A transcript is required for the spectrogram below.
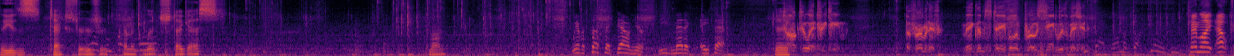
These textures are kind of glitched, I guess. Come on. We have a suspect down here. Need medics ASAP. Okay. TOC to entry team. Affirmative. Make them stable and proceed with mission. Chem light out.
